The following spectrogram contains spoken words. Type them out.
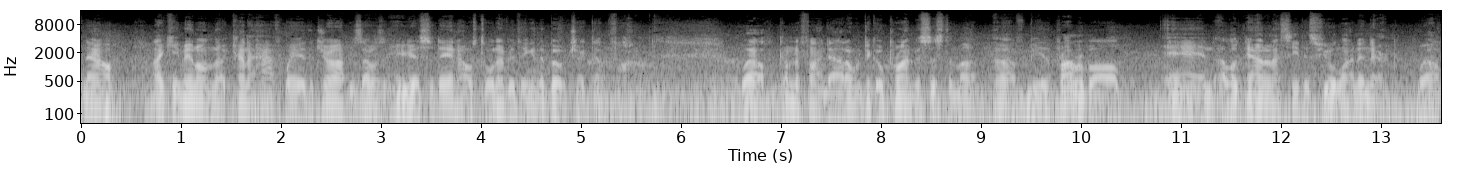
Now, I came in on the kind of halfway of the job because I wasn't here yesterday and I was told everything in the boat checked out fine. Well, come to find out, I went to go prime the system up uh, via the primer bulb and I look down and I see this fuel line in there. Well,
